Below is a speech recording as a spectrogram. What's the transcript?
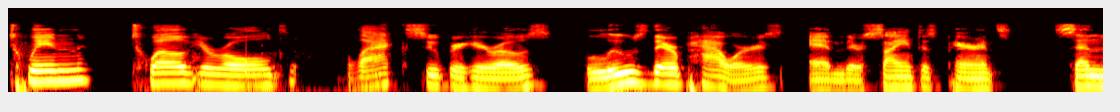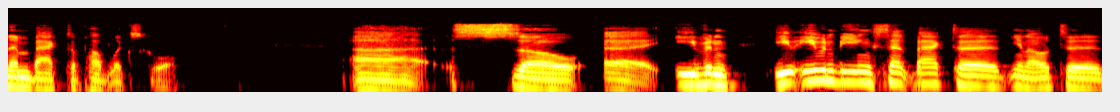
twin twelve year old black superheroes lose their powers, and their scientist parents send them back to public school. Uh, so uh, even even being sent back to you know to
